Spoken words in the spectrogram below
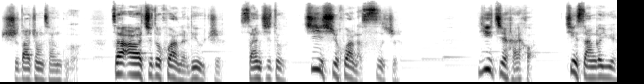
十大重仓股在二季度换了六只，三季度。继续换了四只，业绩还好，近三个月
